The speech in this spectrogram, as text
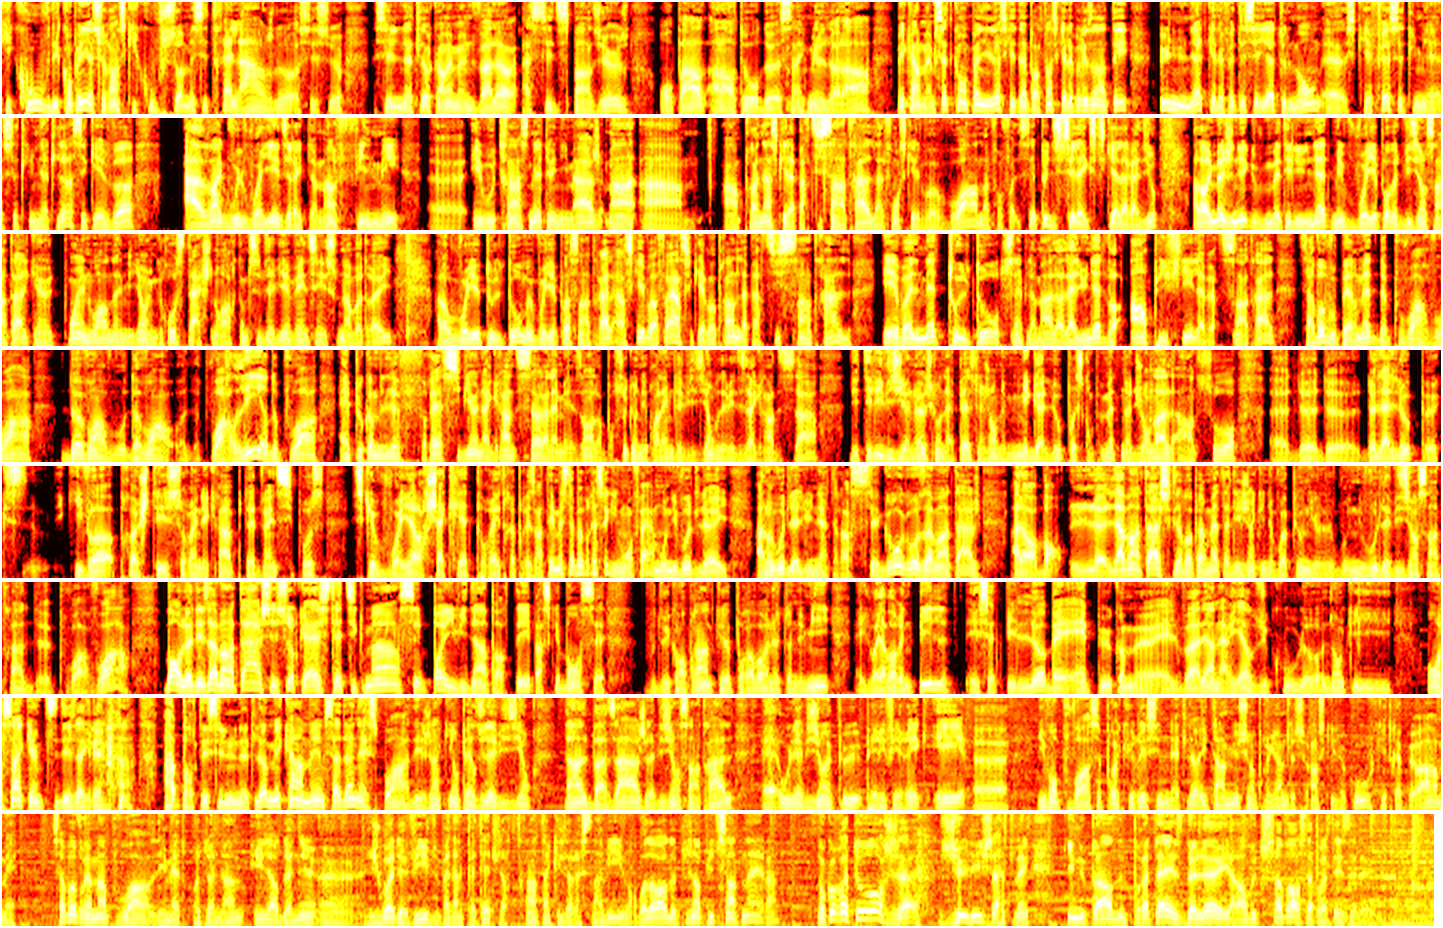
qui couvrent, des compagnies d'assurance qui couvrent ça, mais c'est très large, là, c'est sûr. Ces lunettes-là, quand même, ont une valeur assez dispendieuse. On parle alentour de 5000 dollars. Mais quand même, cette compagnie-là, ce qui est important, c'est qu'elle a présenté une lunette qu'elle a fait essayer à tout le monde. Euh, ce qui a fait cette, cette lunette-là, c'est qu'elle va avant que vous le voyez directement, filmer euh, et vous transmettre une image en, en, en prenant ce qui est la partie centrale, dans le fond, ce qu'elle va voir. Dans le fond, c'est un peu difficile à expliquer à la radio. Alors, imaginez que vous mettez les lunettes, mais vous ne voyez pas votre vision centrale, qui a un point noir dans le milieu, une grosse tache noire, comme si vous aviez 25 sous dans votre œil. Alors, vous voyez tout le tour, mais vous ne voyez pas central. Alors, ce qu'elle va faire, c'est qu'elle va prendre la partie centrale et elle va le mettre tout le tour, tout simplement. Alors, la lunette va amplifier la partie centrale. Ça va vous permettre de pouvoir voir devant de pouvoir lire, de pouvoir, un peu comme le ferait si bien un agrandisseur à la maison. Alors, pour ceux qui ont des problèmes de vision, vous avez des agrandisseurs, des télévisionneuses qu'on appelle, c'est un genre de méga loupe, où est-ce qu'on peut mettre notre journal en dessous euh, de, de, la loupe euh, qui, va projeter sur un écran à peut-être 26 pouces ce que vous voyez. Alors, chaque lettre pourrait être représentée, mais c'est à peu près ça qu'ils vont faire, au niveau de l'œil, au niveau de la lunette. Alors, c'est le gros, gros avantage. Alors, bon, l'avantage, c'est que ça va permettre à des gens qui ne voient plus au niveau, au niveau, de la vision centrale de pouvoir voir. Bon, le désavantage, c'est sûr que esthétiquement, c'est pas évident à porter parce que, bon, c'est vous devez comprendre que pour avoir une autonomie, il doit y avoir une pile, et cette pile-là, ben, un peu comme euh, elle va aller en arrière du cou. Donc, on sent qu'il y a un petit désagrément à porter ces lunettes-là, mais quand même, ça donne espoir à des gens qui ont perdu la vision dans le bas âge, la vision centrale euh, ou la vision un peu périphérique, et euh, ils vont pouvoir se procurer ces lunettes-là, et tant mieux sur un programme d'assurance qui le couvre, qui est très peu rare, mais ça va vraiment pouvoir les mettre autonomes et leur donner une joie de vivre pendant peut-être leurs 30 ans qu'il reste en vivre. On va avoir de plus en plus de centenaires. Hein? Donc au retour, Julie Châtelain qui nous parle d'une prothèse de l'œil. Alors tout savoir sur la prothèse de l'œil?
